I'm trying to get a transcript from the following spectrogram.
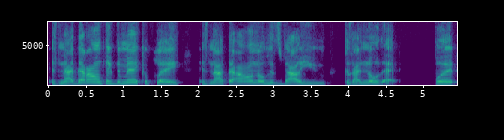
It's not that I don't think the man could play. It's not that I don't know his value because I know that. But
